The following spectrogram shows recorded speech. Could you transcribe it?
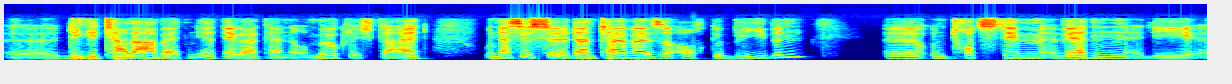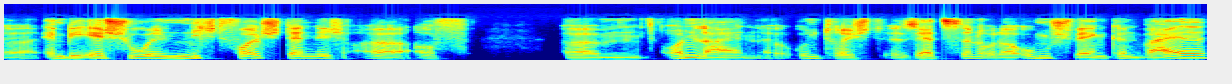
digital arbeiten. Die hatten ja gar keine andere Möglichkeit. Und das ist dann teilweise auch geblieben. Und trotzdem werden die MBE-Schulen nicht vollständig auf ähm, Online-Unterricht setzen oder umschwenken, weil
